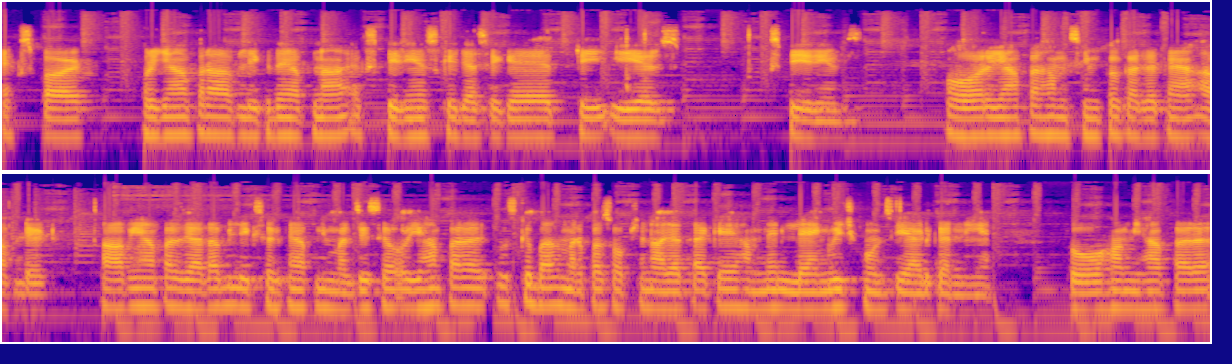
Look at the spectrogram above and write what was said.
एक्सपर्ट और यहाँ पर आप लिख दें अपना एक्सपीरियंस के, जैसे कि थ्री इयर्स एक्सपीरियंस और यहाँ पर हम सिंपल कर देते हैं अपडेट आप यहाँ पर ज़्यादा भी लिख सकते हैं अपनी मर्ज़ी से। और यहाँ पर उसके बाद हमारे पास ऑप्शन आ जाता है कि हमने लैंग्वेज कौन सी ऐड करनी है। तो हम यहाँ पर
